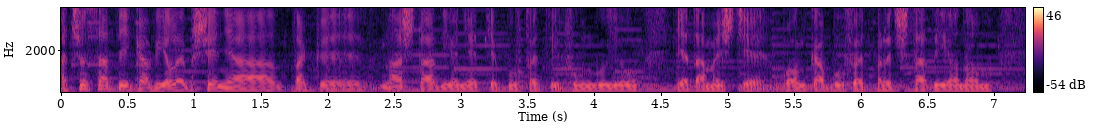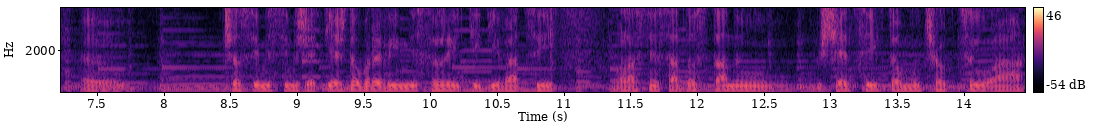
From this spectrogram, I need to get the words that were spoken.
A čo sa týka vylepšenia, tak na štadióne tie bufety fungujú. Je tam ešte vonka bufet pred štadionom, e, čo si myslím, že tiež dobre vymysleli, tí diváci vlastne sa dostanú všetci k tomu, čo chcú a e,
